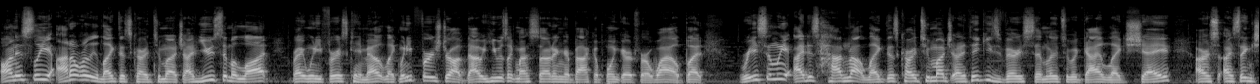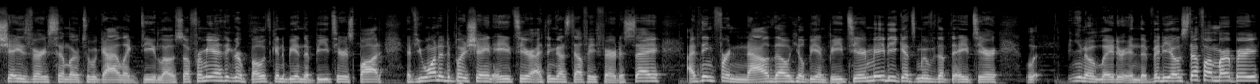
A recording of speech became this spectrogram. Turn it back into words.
honestly, I don't really like this card too much. I've used him a lot, right, when he first came out. Like, when he first dropped out, he was like my starting or backup point guard for a while. But Recently, I just have not liked this card too much, and I think he's very similar to a guy like Shai, or I think Shai is very similar to a guy like D'Lo. So for me, I think they're both going to be in the B tier spot. If you wanted to put Shai in A tier, I think that's definitely fair to say. I think for now, though, he'll be in B tier. Maybe he gets moved up to A tier you know, later in the video. Stephon Marbury,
